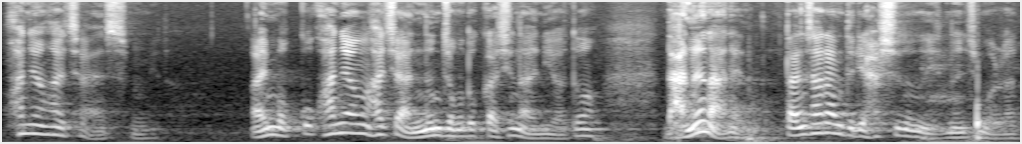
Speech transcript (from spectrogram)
환영하지 않습니다. 아니, 뭐 꼭 환영하지 않는 정도까지는 아니어도 나는 안 해. 딴 사람들이 할 수는 있는지 몰라도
